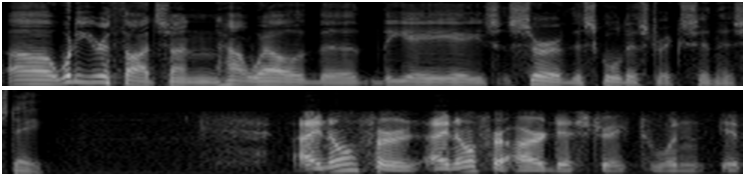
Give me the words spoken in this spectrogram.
Uh, what are your thoughts on how well the the AEAs serve the school districts in this state? I know for I know for our district when if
